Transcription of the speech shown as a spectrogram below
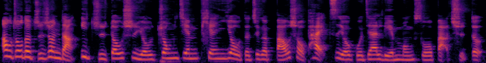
澳洲的执政党一直都是由中间偏右的这个保守派自由国家联盟所把持的。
